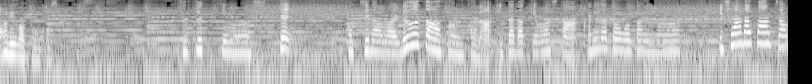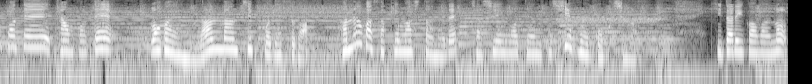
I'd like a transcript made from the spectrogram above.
ありがとうございます続きましてこちらはルーザーさんからいただきました。ありがとうございます。石原さん、ちゃんぽてー、ちゃんぽてー。我が家のランランチップですが、花が咲きましたので、写真を添付し報告します。左側の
